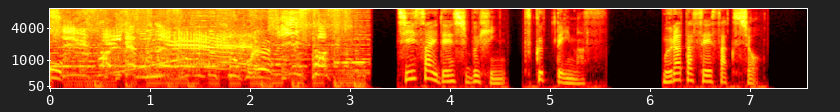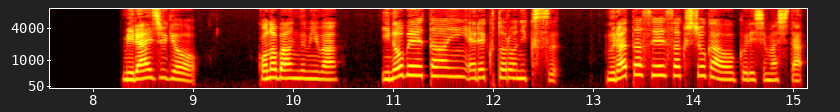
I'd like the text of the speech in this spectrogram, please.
小さいですね。これ小さす小さい電子部品作っています。村田製作所未来授業。この番組はイノベーターインエレクトロニクス村田製作所がお送りしました。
